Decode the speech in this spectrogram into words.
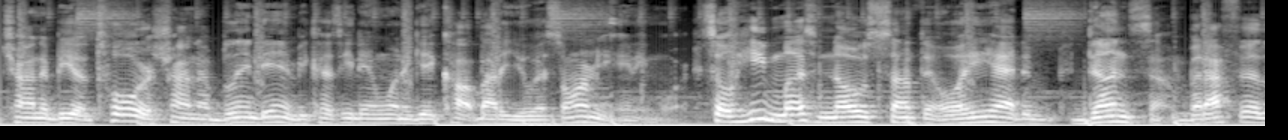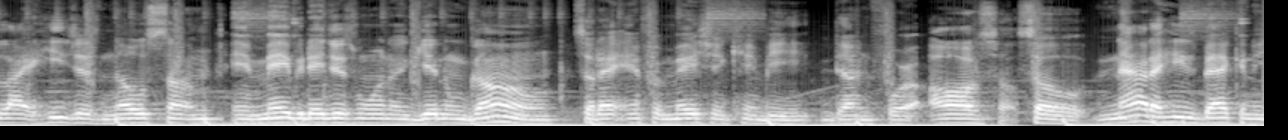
trying to be a tourist, trying to blend in because he didn't want to get caught by the US Army anymore. So he must know something or he had to done something. But I feel like he just knows something and maybe they just want to get him gone so that information can be done for also. So now that he's back in the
